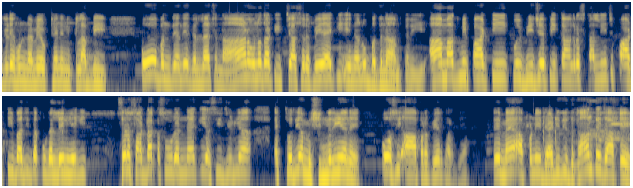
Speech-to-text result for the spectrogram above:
ਜਿਹੜੇ ਹੁਣ ਨਵੇਂ ਉੱਠੇ ਨੇ ਇਨਕਲਾਬੀ ਉਹ ਬੰਦਿਆਂ ਦੀਆਂ ਗੱਲਾਂ 'ਚ ਨਾ ਆਉਣ, ਉਹਨਾਂ ਦਾ ਟੀਚਾ ਸਿਰਫ ਇਹ ਹੈ ਕਿ ਇਹਨਾਂ ਨੂੰ ਬਦਨਾਮ ਕਰੀਏ। ਆਮ ਆਦਮੀ ਪਾਰਟੀ, ਕੋਈ ਬੀਜੇਪੀ, ਕਾਂਗਰਸ ਕਾਲੀ 'ਚ ਪਾਰਟੀਬਾਜ਼ੀ ਤਾਂ ਕੋਈ ਗੱਲ ਹੀ ਨਹੀਂ ਹੈਗੀ। ਸਿਰਫ ਸਾਡਾ ਕਸੂਰ ਇੰਨਾ ਹੈ ਕਿ ਅਸੀਂ ਜਿਹੜੀਆਂ ਇੱਥੋਂ ਦੀਆਂ ਮਸ਼ੀਨਰੀਆਂ ਨੇ, ਉਹ ਅਸੀਂ ਆਪ ਰਿਪੇਅਰ ਕਰਦੇ ਹਾਂ। ਤੇ ਮੈਂ ਆਪਣੀ ਡੈਡੀ ਦੀ ਦੁਕਾਨ ਤੇ ਜਾ ਕੇ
